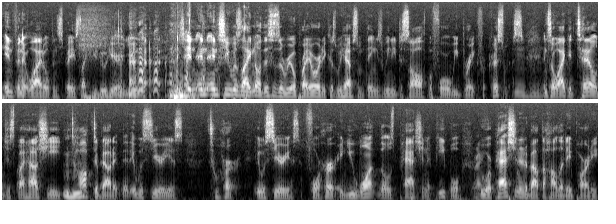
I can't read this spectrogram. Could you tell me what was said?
infinite wide open space like you do here in Yuma." and, she- and, and, and she was like, "No, this is a real priority because we have some things we need to solve before we break for Christmas." Mm-hmm. And so I could tell just by how she mm-hmm. talked about it that it was serious to her it was serious for her. And you want those passionate people who are passionate about the holiday party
